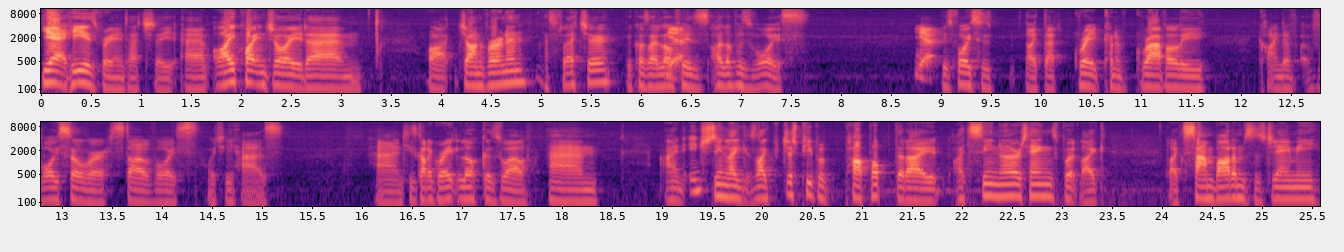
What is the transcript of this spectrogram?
Yeah, he is brilliant actually. Um, I quite enjoyed um, what John Vernon as Fletcher because I love Yeah. his I love his voice. Yeah. His voice is like that great kind of gravelly kind of voiceover style voice which he has, and he's got a great look as well. Um, and interesting, like it's like just people pop up that I I'd seen in other things, but like like Sam Bottoms as Jamie,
